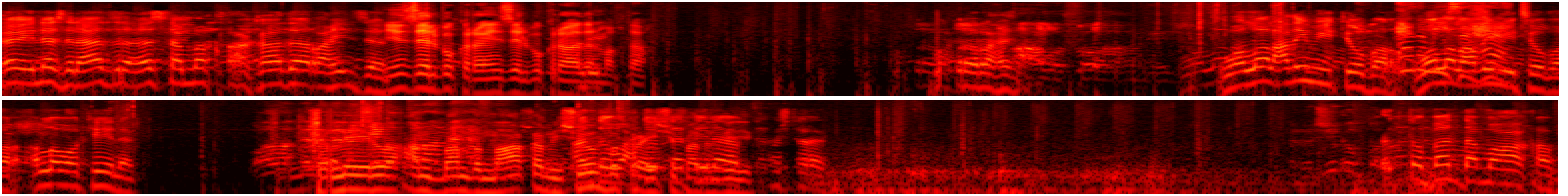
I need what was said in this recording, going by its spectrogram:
اي نزل هذا هسه مقطعك هذا راح ينزل. ينزل بكرة ينزل بكرة هذا المقطع. بكرة راح ينزل. والله العظيم YouTuber والله العظيم YouTuber. الله وكيلك. خليه يروح عند باندا المعاقب يشوف بكرة يشوف هذا 31000 الفيديو. اكتب بند معاقب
